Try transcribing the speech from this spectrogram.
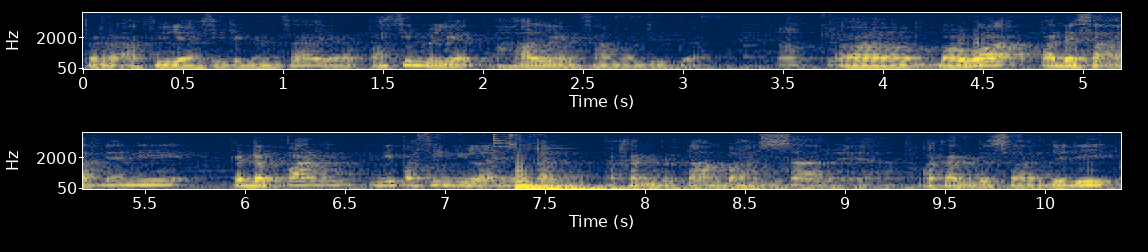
terafiliasi dengan saya pasti melihat hal yang sama juga Oke. Eh, bahwa pada saatnya nih ke depan ini pasti nilainya akan akan bertambah gitu. Besar ya. akan besar jadi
